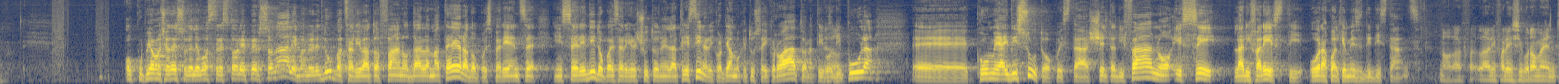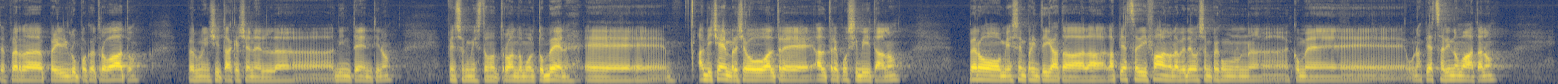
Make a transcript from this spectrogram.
Occupiamoci adesso delle vostre storie personali. Emanuele Dubaz è arrivato a Fano dalla Matera dopo esperienze in Serie D, dopo essere cresciuto nella Triestina. Ricordiamo che tu sei croato, nativo esatto. di Pula. Eh, come hai vissuto questa scelta di Fano e se la rifaresti ora a qualche mese di distanza? No, la, la rifarei sicuramente per, per, il gruppo che ho trovato, per l'unicità che c'è nel, di intenti. No? Penso che mi sto trovando molto bene. E a dicembre c'avevo altre, altre possibilità, no? però mi è sempre intrigata la, la, piazza di Fano, la vedevo sempre come, un, come una piazza rinomata. No?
